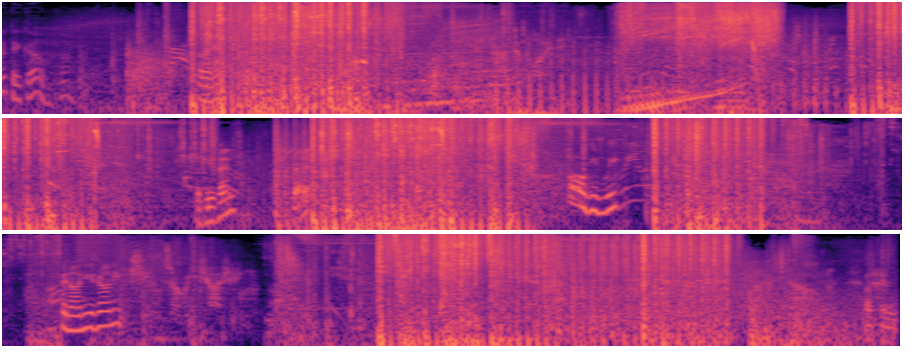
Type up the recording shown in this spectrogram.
Where'd they go? Oh. Oh, right What do you think? Is that it? Oh, he's weak. Reload. Been on you, Jonny. Shields are recharging. Fucking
